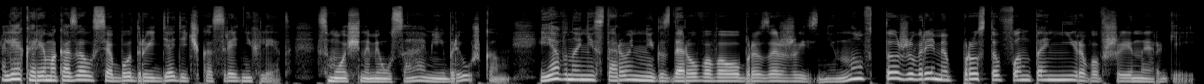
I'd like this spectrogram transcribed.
Лекарем оказался бодрый дядечка средних лет, с мощными усами и брюшком, явно не сторонник здорового образа жизни, но в то же время просто фонтанировавший энергией.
